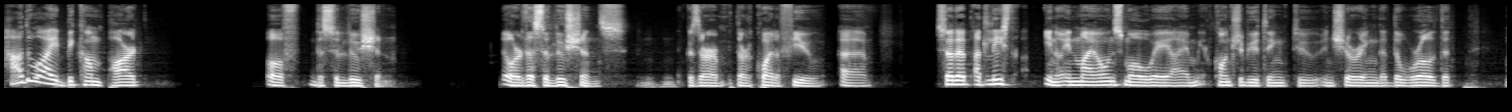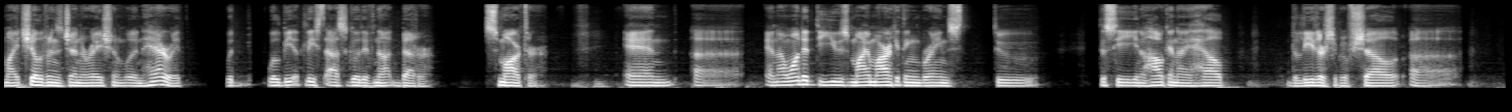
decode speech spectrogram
how do I become part of the solution or the solutions? Mhm. because there are there are quite a few. Uh, so that at least you know, in my own small way, I am contributing to ensuring that the world that my children's generation will inherit would will be at least as good, if not better, smarter. And uh, and I wanted to use my marketing brains to to see you know how can I help the leadership of Shell uh,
